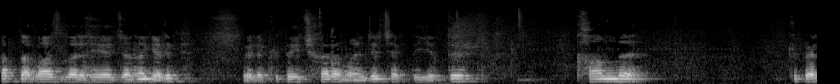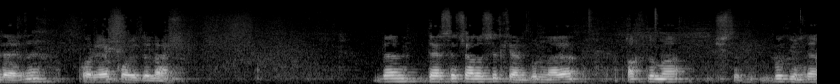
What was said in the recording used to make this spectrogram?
hatta bazıları heyecana gelip böyle küpeyi çıkaramayınca çekti gitti. Kanlı küpelerini oraya koydular. Ben derse çalışırken bunlara aklıma işte bugünle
